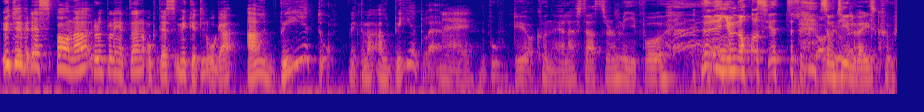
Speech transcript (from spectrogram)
Utöver dess bana runt planeten och dess mycket låga albedo. Vet ni vad albedo är? Nej. Det borde jag kunna. Jag läste astronomi på gymnasiet som tillvägskurs.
